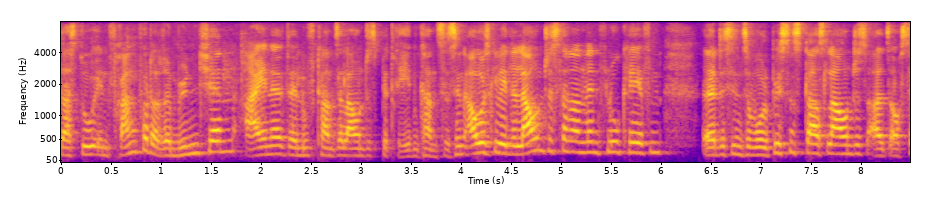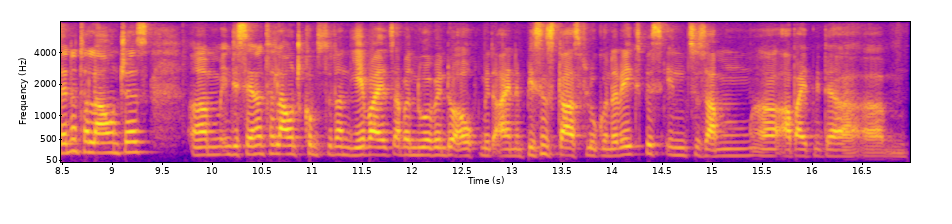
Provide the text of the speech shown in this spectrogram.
dass du in Frankfurt oder München eine der Lufthansa Lounges betreten kannst. Das sind ausgewählte Lounges dann an den Flughäfen. Äh, das sind sowohl Business Class Lounges als auch Senator Lounges. Ähm, in die Senator Lounge kommst du dann jeweils aber nur, wenn du auch mit einem Business-Class-Flug unterwegs bist, in Zusammenarbeit mit der ähm,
